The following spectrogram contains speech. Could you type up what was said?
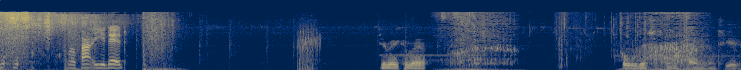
Well, apparently you did. Jimmy, come here. All this is going to play into you.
